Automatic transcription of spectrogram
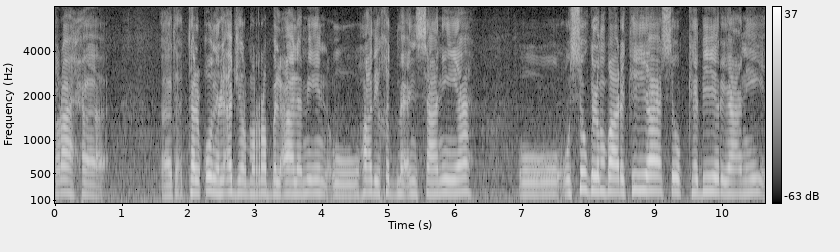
راح تلقون الأجر من رب العالمين وهذه خدمة إنسانية والسوق المباركية سوق كبير يعني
